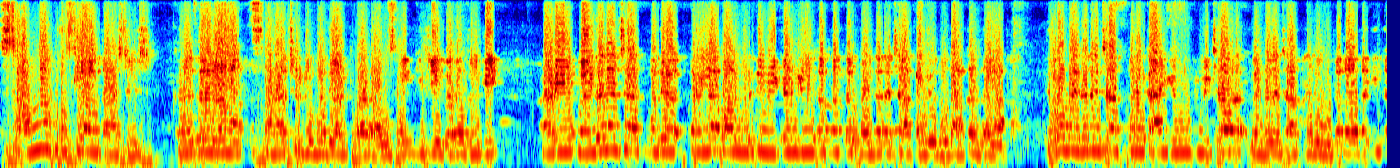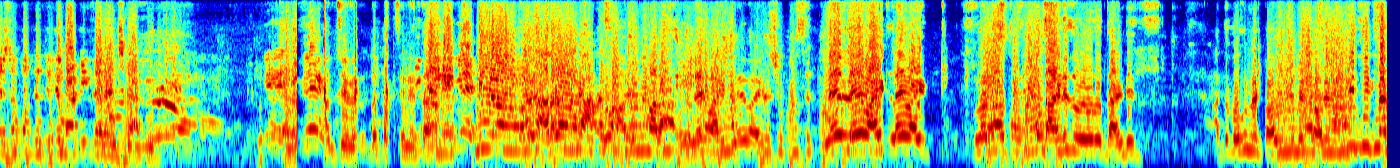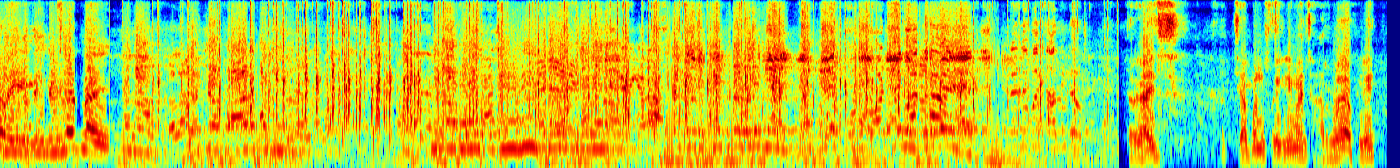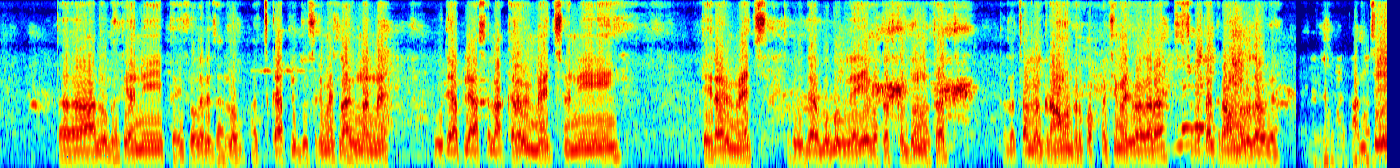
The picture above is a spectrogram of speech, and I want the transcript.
सामना फसला होता आशिष. खरं तर सहा चेंडू मध्ये अठरा धावसंख्येची गरज होती. आणि मैदानाच्या आतमध्ये पहिल्या बॉल वरती विकेट गेली तर नंतर मैदानाच्या आतमध्ये तो दाखल झाला. तेव्हा मैदानाच्या आतमध्ये काय घेऊन विचार मैदानाच्या आतमध्ये होता नव्हता की कशा पद्धतीने बॅटिंग करायची आहे? आमचे विरुद्ध पक्ष नेता लय वाईट लय वाईट. तुला दांडीच दांडीच. आता बघू ना टॉस टॉस जिंकणार नाही दिसत नाही त्याच्या पायापासून तर काहीच आजची आपण पहिली मॅच हरलोय आपली. तर आलो घरी आणि फ्रेश वगैरे झालो. आज काय आपली दुसरी मॅच लागणार नाही. उद्या आपली असेल अकरावी मॅच आणि तेरावी मॅच तर उद्या बघू उद्या एक होतात का दोन होतात. तर चाललो ग्राउंडवर पप्पाची मॅच बघायला. चला आता ग्राउंडवर जाऊया. आमचे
